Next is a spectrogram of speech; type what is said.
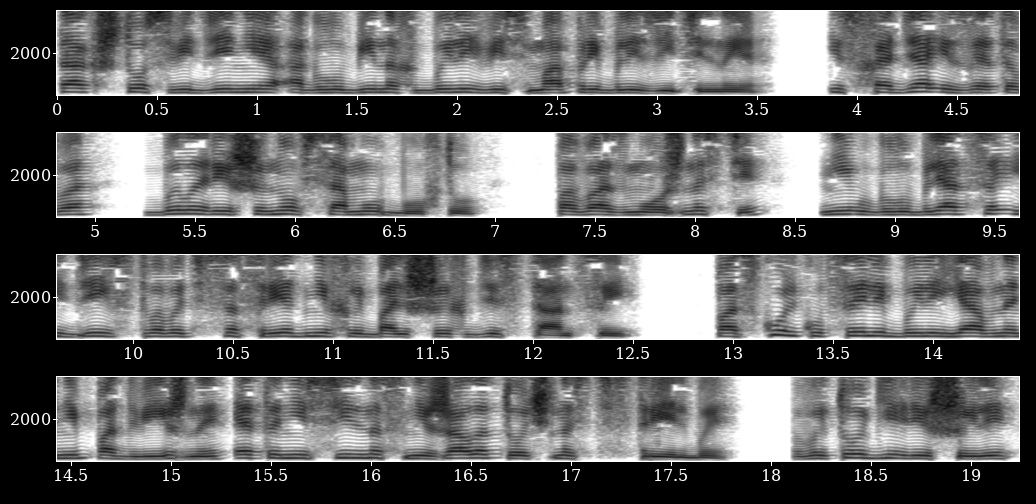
так что сведения о глубинах были весьма приблизительные. Исходя из этого, было решено в саму бухту, по возможности, не углубляться и действовать со средних и больших дистанций. Поскольку цели были явно неподвижны, это не сильно снижало точность стрельбы. В итоге решили,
